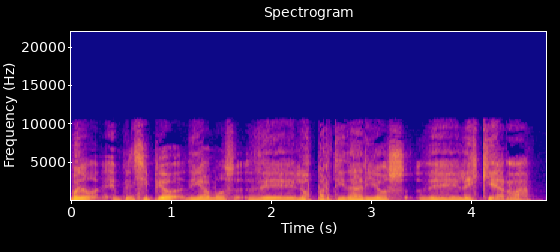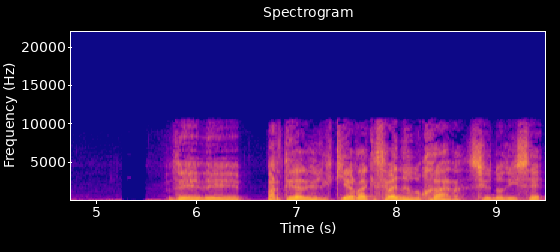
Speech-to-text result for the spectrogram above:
Bueno, en principio, digamos, de los partidarios de la izquierda. De, partidarios de la izquierda que se van a enojar si uno dice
